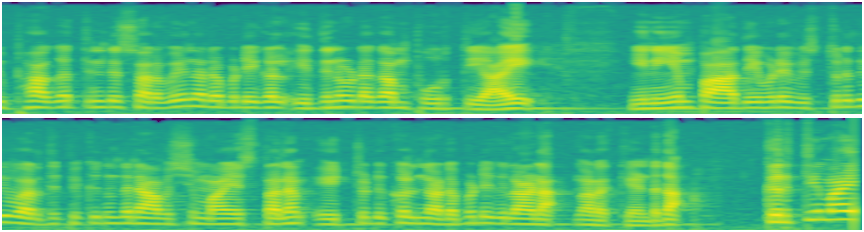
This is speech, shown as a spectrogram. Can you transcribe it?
വിഭാഗത്തിന്റെ സർവേ നടപടികൾ ഇതിനോടകം പൂർത്തിയായി. ഇനിയും പാതയുടെ വിസ്തൃതി വർദ്ധിപ്പിക്കുന്നതിനാവശ്യമായ സ്ഥലം ഏറ്റെടുക്കൽ നടപടികളാണ് നടക്കേണ്ടത്. കൃത്യമായ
